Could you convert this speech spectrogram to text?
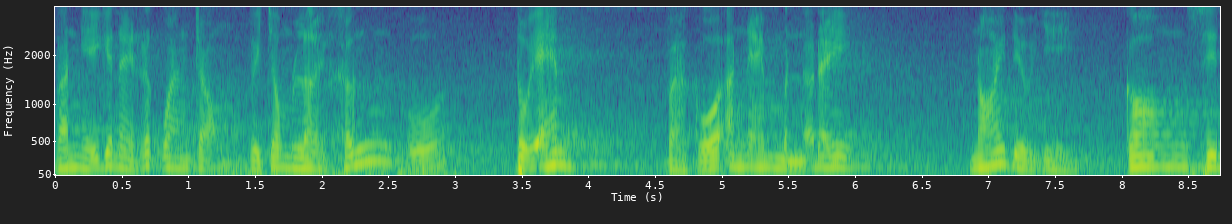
và anh nghĩ cái này rất quan trọng vì trong lời khấn của tụi em và của anh em mình ở đây. Nói điều gì? Con xin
